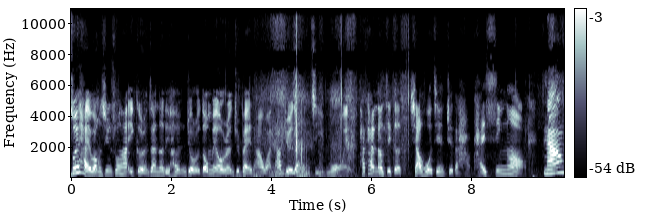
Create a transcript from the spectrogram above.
所以海王星说他一个人在那里很久了，都没有人去陪他玩，他觉得很寂寞。哎，他看到这个小火箭，觉得好开心哦。然后，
